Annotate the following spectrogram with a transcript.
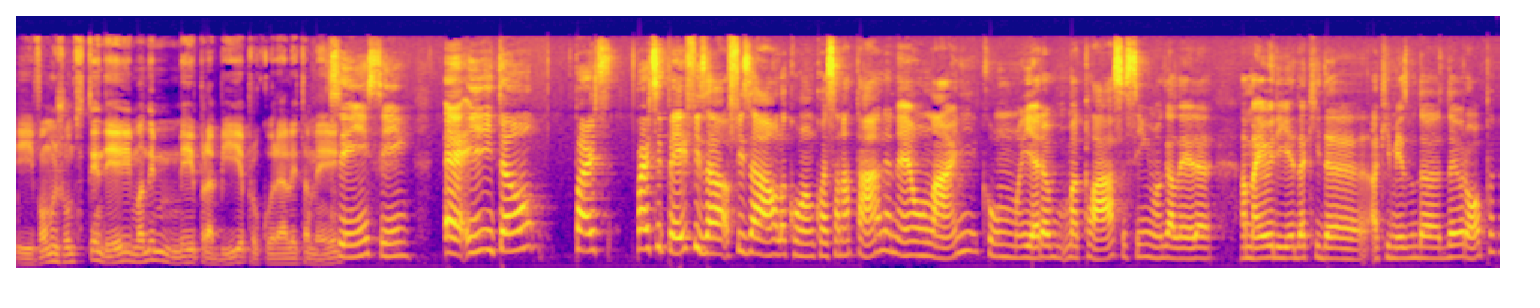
e vamos juntos entender e manda e-mail para a Bia, procura ela aí também. Sim, sim. É, e então participei, fiz a, fiz a aula com, com essa Natália, né, online, com, e era uma classe, assim, uma galera, a maioria daqui, da, aqui mesmo da, da Europa,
